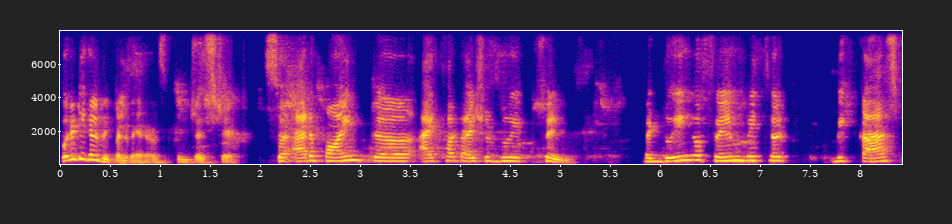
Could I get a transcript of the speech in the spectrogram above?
political people were interested. So at a point, uh, I thought I should do a film, but doing a film with a big cast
